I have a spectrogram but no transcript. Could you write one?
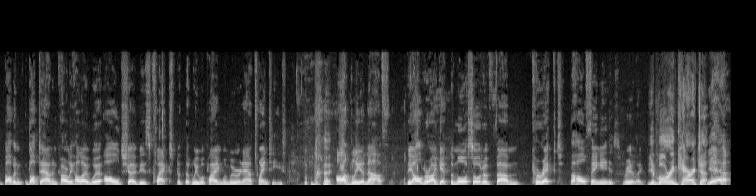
Bob and Bob Downe and Coralie Hollow were old showbiz clacks, but that we were playing when we were in our twenties. Oddly enough, the older I get, the more sort of um, correct the whole thing is. Really, You're more in character. yeah,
